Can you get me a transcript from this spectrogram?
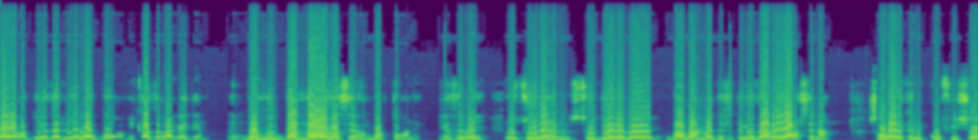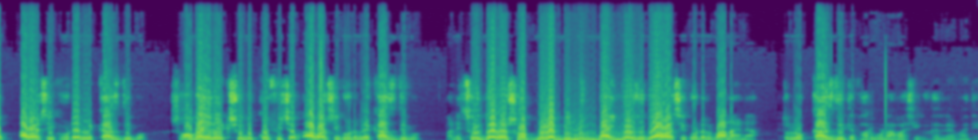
ভাই, আমার দুই হাজার রিয়া লাগবো, আমি কাজে লাগাই দিলাম মানে বহুত ধান্দাবাজ আছে এখন বর্তমানে। ঠিক আছে ভাই, প্রচুর। এখন সৌদি আরবে বা বাংলাদেশ থেকে যারাই আসে না সবাই খালি কফি শপ আবাসিক হোটেলের কাজ দিব। সবাই শুধু কফি শপ আবাসিক হোটেলের কাজ দিব। মানে সৌদি আরবে সবগুলা বিল্ডিং বাইঙ্গেও যদি আবাসিক হোটেল বানায় না, তো লোক কাজ দিতে পারব না আবাসিক হোটেলের মধ্যে।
